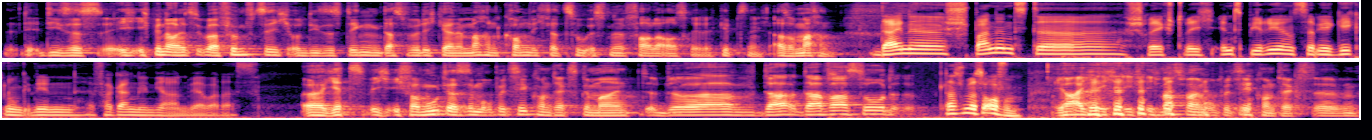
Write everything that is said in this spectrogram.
dieses, ich, ich bin auch jetzt über 50 und dieses Ding, das würde ich gerne machen, komm nicht dazu, ist eine faule Ausrede. Gibt's nicht. Also machen. Deine spannendste, Schrägstrich, inspirierendste Begegnung in den vergangenen Jahren, wer war das? Äh, jetzt, ich, ich vermute, das ist im OPC-Kontext gemeint. Da, da, da war es so. lassen wir es offen. Ja, ich, ich, ich mache es mal im OPC-Kontext. Ähm,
